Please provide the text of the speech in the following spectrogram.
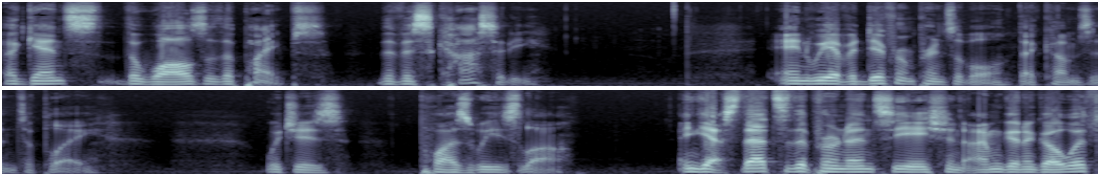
against the walls of the pipes, the viscosity. And we have a different principle that comes into play, which is Poiseuille's law. And yes, that's the pronunciation I'm going to go with,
